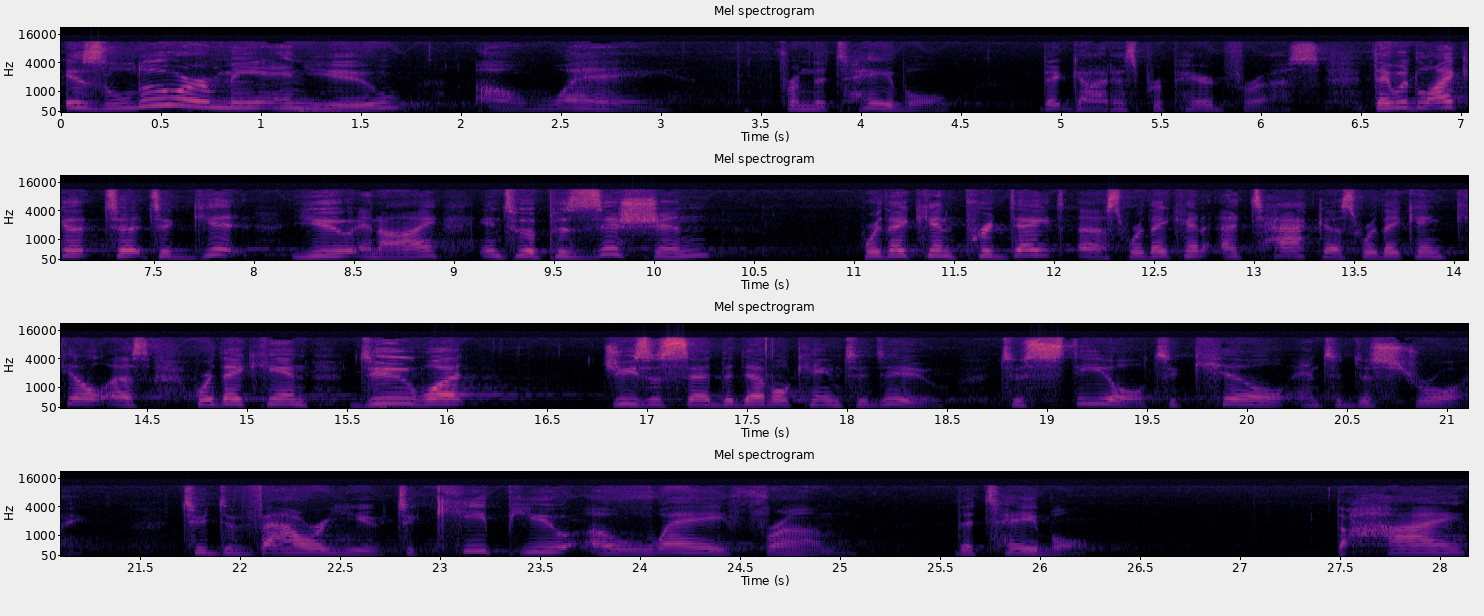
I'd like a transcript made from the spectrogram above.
is lure me and you away from the table that God has prepared for us. They would like a, to, to get you and I into a position where they can predate us, where they can attack us, where they can kill us, where they can do what Jesus said the devil came to do to steal, to kill, and to destroy, to devour you, to keep you away from the table, the high,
